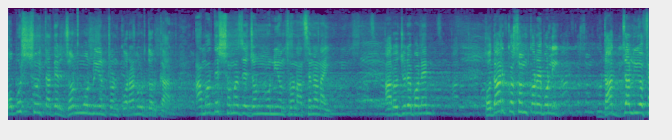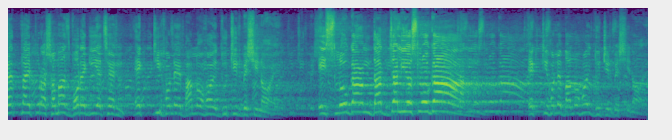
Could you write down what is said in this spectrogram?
অবশ্যই তাদের জন্ম নিয়ন্ত্রণ করানোর দরকার। আমাদের সমাজে জন্ম নিয়ন্ত্রণ আছে না নাই? আরও জুড়ে বলেন। খোদার কসম করে বলি দাজ্জালীয় ফেতনায় পুরা সমাজ ভরে গিয়েছেন। একটি হলে ভালো হয়, দুটির বেশি নয়। এই স্লোগান দাজ্জালীয় স্লোগান। একটি হলে ভালো হয়, দুইটির বেশি নয়।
